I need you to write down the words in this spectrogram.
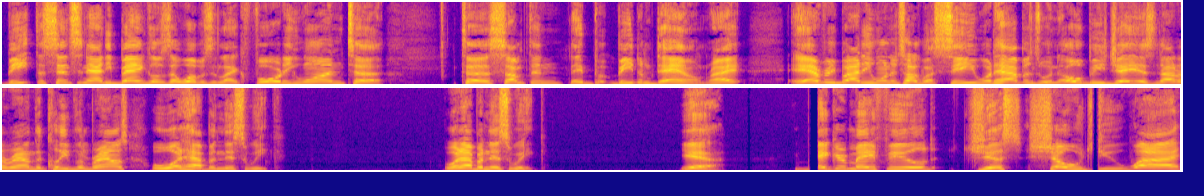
beat the Cincinnati Bengals, what was it, like 41 to, to something? They beat them down, right? Everybody want to talk about, see what happens when OBJ is not around the Cleveland Browns? Well, what happened this week? What happened this week? Yeah, Baker Mayfield just showed you why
